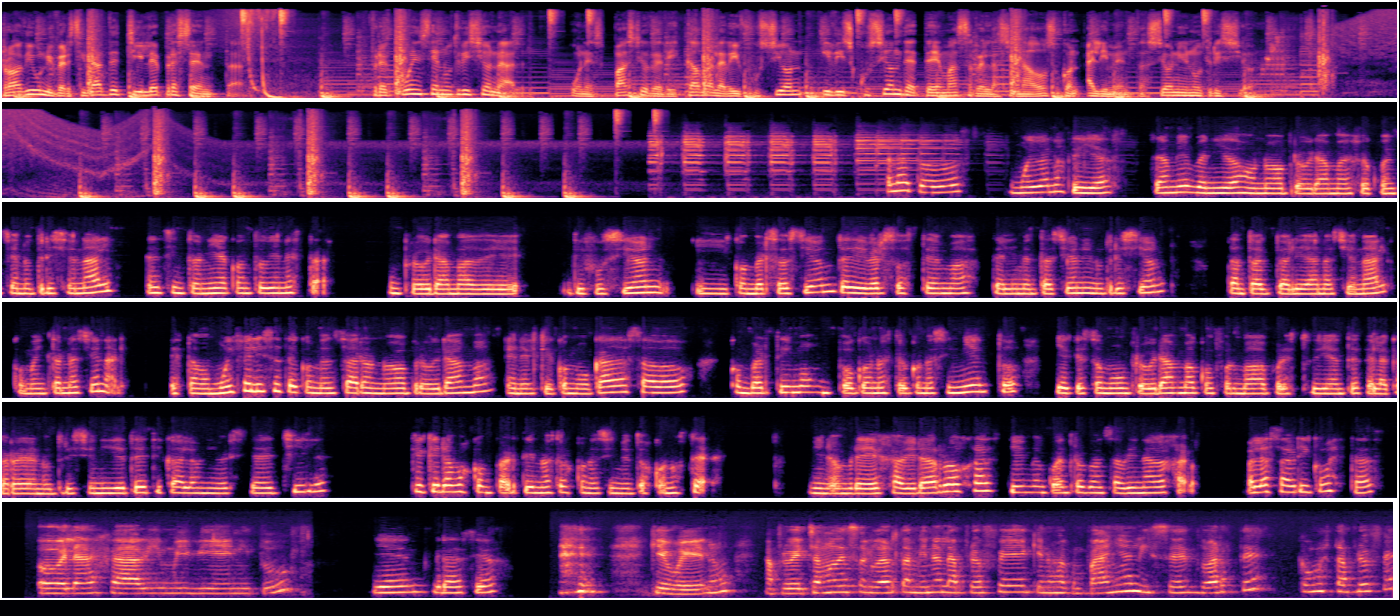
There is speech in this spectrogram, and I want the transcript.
Radio Universidad de Chile presenta Frecuencia Nutricional, un espacio dedicado a la difusión y discusión de temas relacionados con alimentación y nutrición. Hola a todos, muy buenos días. Sean bienvenidos a un nuevo programa de Frecuencia Nutricional en sintonía con tu bienestar, un programa de difusión y conversación de diversos temas de alimentación y nutrición, tanto actualidad nacional como internacional. Estamos muy felices de comenzar un nuevo programa en el que, como cada sábado, compartimos un poco nuestro conocimiento, ya que somos un programa conformado por estudiantes de la carrera de Nutrición y Dietética de la Universidad de Chile, que queremos compartir nuestros conocimientos con ustedes. Mi nombre es Javiera Rojas y hoy me encuentro con Sabrina Gajardo. Hola Sabri, ¿cómo estás? Hola Javi, muy bien. ¿Y tú? Bien, gracias. Qué bueno. Aprovechamos de saludar también a la profe que nos acompaña, Lisette Duarte. ¿Cómo está, profe?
